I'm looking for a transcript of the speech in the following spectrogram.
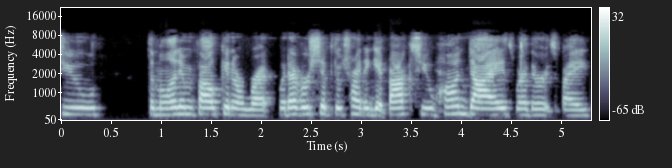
to the Millennium Falcon or whatever ship they're trying to get back to, Han dies, whether it's by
